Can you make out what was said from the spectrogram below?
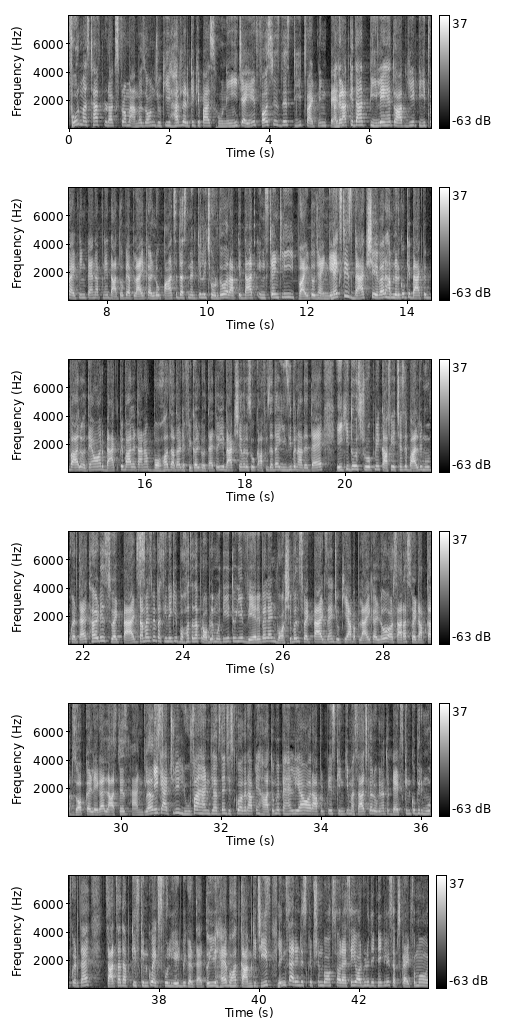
Four must have products from Amazon जो कि हर लड़के के पास होने ही चाहिए। First is this teeth whitening pen अगर आपके दांत पीले हैं तो आप ये टीथ वाइटनिंग पेन अपने दांतों पे अप्लाई कर लो। पाँच से दस मिनट के लिए छोड़ दो और आपके दांत इंस्टेंटली व्हाइट हो जाएँगे। नेक्स्ट इज़ बैक शेवर हम लड़कों के बैक पे भी बाल होते हैं और बैक पे बाल हटाना बहुत ज़्यादा डिफ़िकल्ट होता है। तो ये बैक शेवर उसको काफ़ी ज़्यादा ईजी बना देता है। एक ही दो स्ट्रोक में काफ़ी अच्छे से बाल रिमूव करता है। Third is sweat pad summers में पसीने की बहुत ज़्यादा प्रॉब्लम होती है। तो ये wearable and washable sweat pads हैं जो कि आप अप्लाई कर लो और सारा स्वेट आपका अब्जॉर्ब कर लेगा। लास्ट इज़ हैंड ग्लव एक एक्चुअली लूफा हैंड ग्लव है, जिसको अगर आपने हाथों में पहन लिया और आप अपनी स्किन की मसाज करोगे ना तो डेड स्किन को भी रिमूव करता है साथ साथ आपकी स्किन को एक्सफोलिएट भी करता है। तो ये है बहुत काम की चीज़। Links are in description box और ऐसे ही और वीडियो देखने के लिए सब्सक्राइब फॉर मोर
